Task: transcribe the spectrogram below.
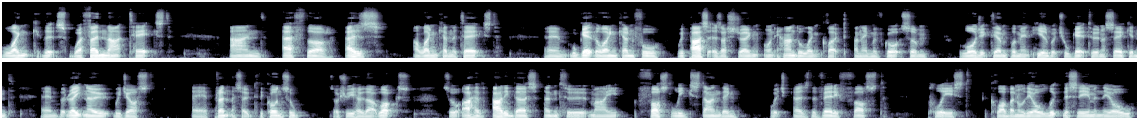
link that's within that text and if there is a link in the text, um, we'll get the link info, we pass it as a string onto handle link clicked, and then we've got some logic to implement here, which we'll get to in a second. Um, but right now, we just uh, print this out to the console. So I'll show you how that works. So I have added this into my first league standing, which is the very first placed club. I know they all look the same and they all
